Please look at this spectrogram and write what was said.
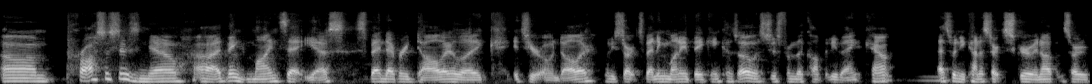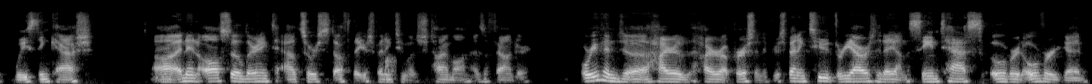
Um processes no. Uh, i think mindset yes. Spend every dollar like it's your own dollar. When you start spending money thinking because oh it's just from the company bank account that's when you kind of start screwing up and start wasting cash. Uh, and then also learning to outsource stuff that you're spending too much time on as a founder. Or even hire a higher higher up person. If you're spending two three hours a day on the same tasks over and over again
